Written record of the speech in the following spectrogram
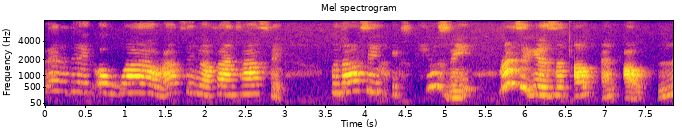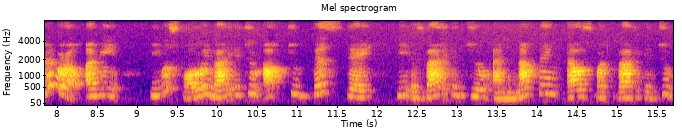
Benedict, oh wow, Ratzinger, fantastic. Without saying, excuse me, Ratzinger is an out and out liberal. I mean, he was following Vatican II up to this day. He is Vatican II and nothing else but Vatican II.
